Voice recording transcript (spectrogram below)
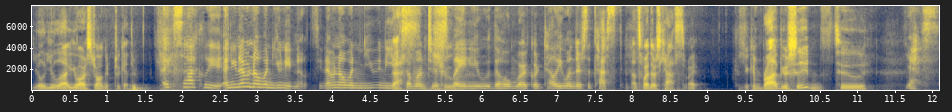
You'll you'll uh, you are stronger together. Exactly. And you never know when you need notes. You never know when you need That's someone to true. explain you the homework or tell you when there's a test. That's why there's casts, right? Because you can bribe your students to Yes.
